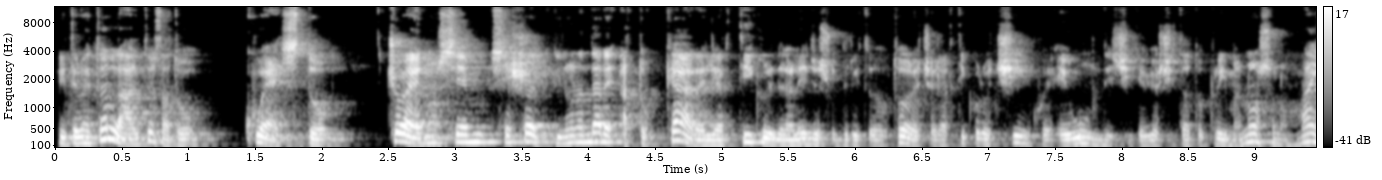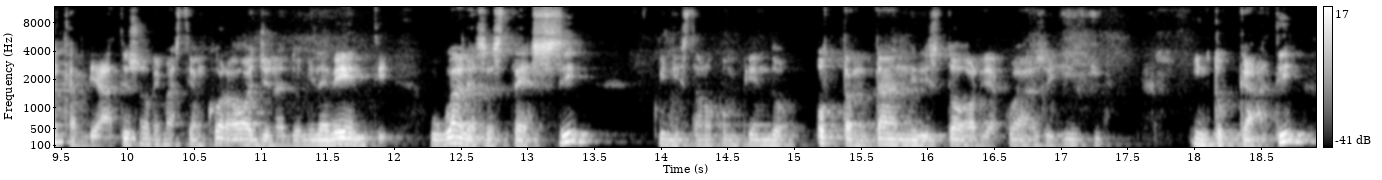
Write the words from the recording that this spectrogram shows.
L'intervento dall'alto è stato questo, cioè non si, è, si, è, scelto di non andare a toccare gli articoli della legge sul diritto d'autore, cioè l'articolo 5 e 11 che vi ho citato prima, non sono mai cambiati, sono rimasti ancora oggi nel 2020 uguali a se stessi, quindi stanno compiendo 80 anni di storia quasi intoccati,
